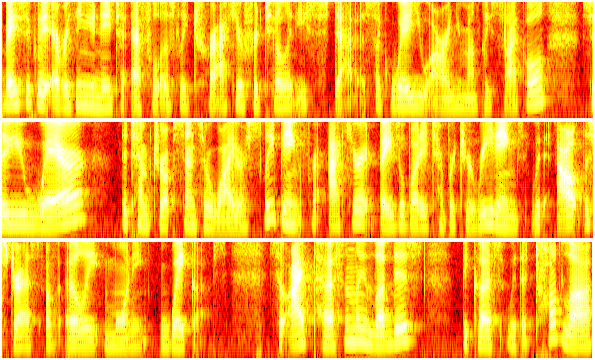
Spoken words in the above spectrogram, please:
basically everything you need to effortlessly track your fertility status, like where you are in your monthly cycle. So you wear the Tempdrop sensor while you're sleeping for accurate basal body temperature readings without the stress of early morning wake ups. So I personally love this because with a toddler,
